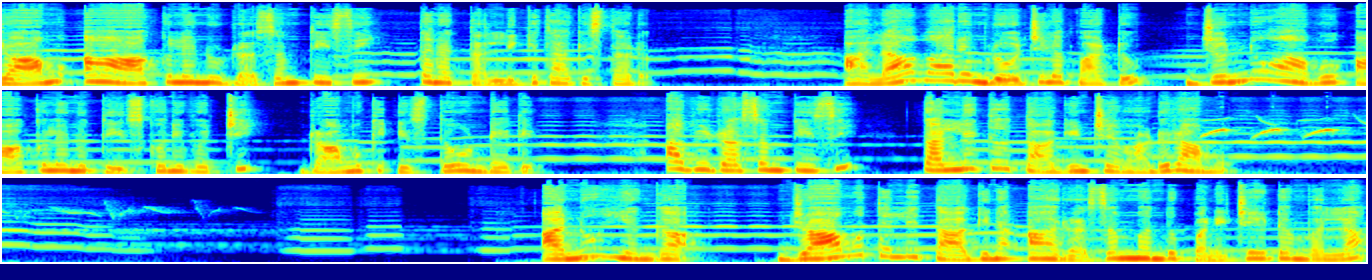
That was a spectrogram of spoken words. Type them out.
రాము ఆ ఆకులను రసం తీసి తన తల్లికి తాగిస్తాడు. అలా వారం రోజుల పాటు జున్ను ఆవు ఆకులను తీసుకొని వచ్చి రాముకి ఇస్తూ ఉండేది. అవి రసం తీసి తల్లితో తాగించేవాడు రాము. అనూహ్యంగా రాము తల్లి తాగిన ఆ రసం మందు పనిచేయటం వల్ల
